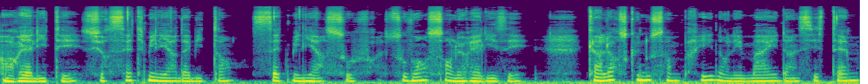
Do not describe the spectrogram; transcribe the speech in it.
En réalité, sur 7 milliards d'habitants, 7 milliards souffrent, souvent sans le réaliser, car lorsque nous sommes pris dans les mailles d'un système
